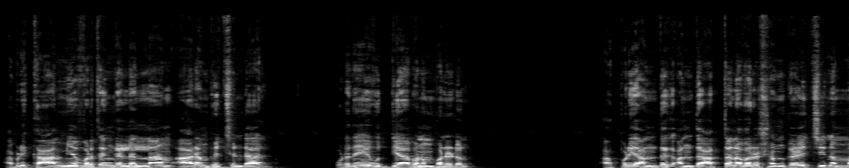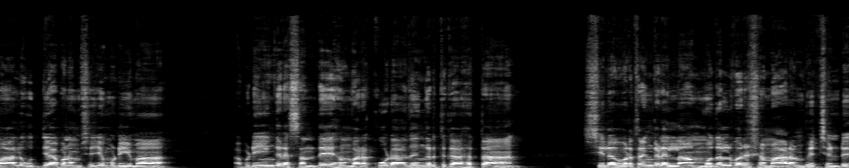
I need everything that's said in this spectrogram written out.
அப்படி காமிய விரதங்கள் எல்லாம் ஆரம்பிச்சுட்டால் உடனே உத்தியாபனம் பண்ணிடணும். அப்படி அந்த அந்த அத்தனை வருஷம் கழித்து நம்மால் உத்தியாபனம் செய்ய முடியுமா? அப்படிங்கிற சந்தேகம் வரக்கூடாதுங்கிறதுக்காகத்தான் சில விரதங்கள் எல்லாம் முதல் வருஷம் ஆரம்பிச்சுண்டு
